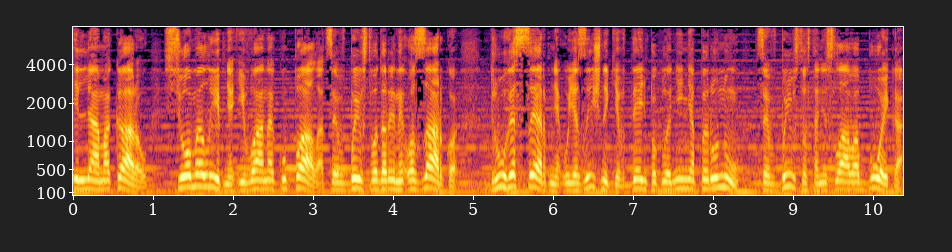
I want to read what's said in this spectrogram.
Ілля Макаров. 7 липня Івана Купала. Це вбивство Дарини Озарко. 2 серпня у язичників день поклоніння Перуну. Це вбивство Станіслава Бойка.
